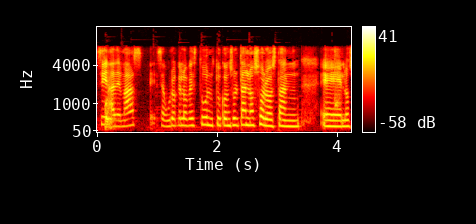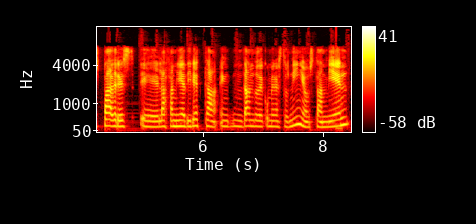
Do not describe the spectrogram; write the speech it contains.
Sí, además, eh, seguro que lo ves tú en tu consulta, no solo están eh, los padres, eh, la familia directa en- dando de comer a estos niños, también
